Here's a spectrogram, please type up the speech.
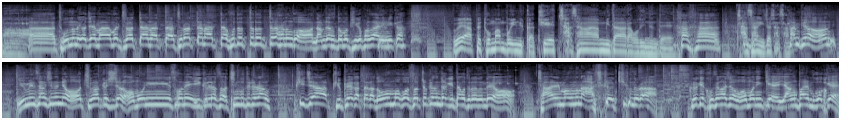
아, 돈으로 여자의 마음을 들었다 놨다 들었다 놨다 후두뚜루뚜 하는 거 남자서 너무 비겁한 거 아닙니까? 왜 앞에 돈만 보입니까? 뒤에 자상합니다라고도 있는데 하하. 자상이죠 자상. 한편 유민상 씨는요 중학교 시절 어머니 손에 이끌려서 친구들이랑 피자 뷔페 갔다가 너무 먹어서 쫓겨난 적이 있다고 들었는데요 잘 먹는 아들을 키우느라 그렇게 고생하신 어머님께 양팔 무겁게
